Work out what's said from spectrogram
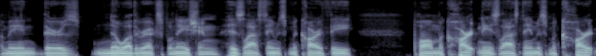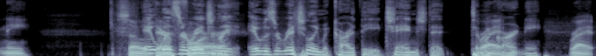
I mean, there's no other explanation. His last name is McCarthy. Paul McCartney's last name is McCartney. So it was originally it was originally McCarthy. He changed it to Right. McCartney right.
